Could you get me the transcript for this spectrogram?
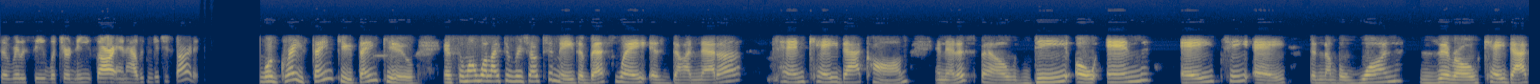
to really see what your needs are and how we can get you started. Well, great. Thank you. Thank you. If someone would like to reach out to me, the best way is Donata10k.com and that is spelled D O N A T A, the number one zero K dot.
